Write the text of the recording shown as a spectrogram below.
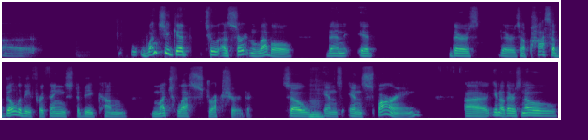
uh, once you get to a certain level, then it there's there's a possibility for things to become much less structured. So mm. in in sparring, uh, you know, there's no.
